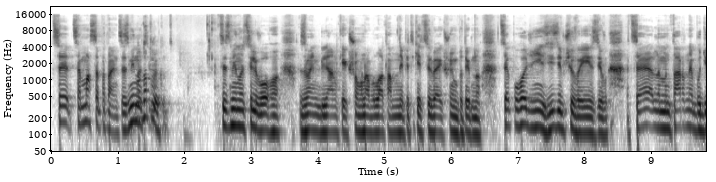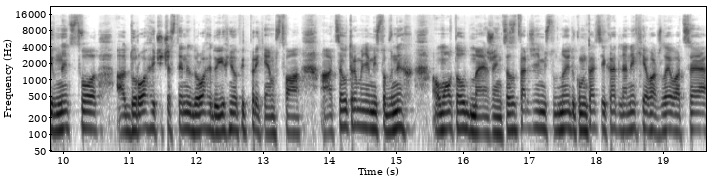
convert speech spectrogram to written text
Це, це маса питань. Це зміна Ну, наприклад. Це зміна цільового земельної ділянки, якщо вона була там не під таке цільове, якщо їм потрібно. Це погодження з'їздів чи виїздів, це елементарне будівництво дороги чи частини дороги до їхнього підприємства. А це утримання містобудівних умов та обмежень, це затвердження містобудівної документації, яка для них є важлива. Це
